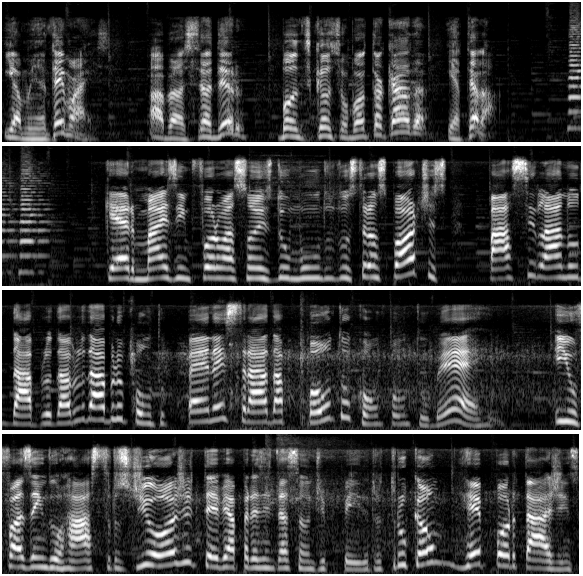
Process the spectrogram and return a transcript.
E amanhã tem mais. Abraço, estradeiro, bom descanso, boa tocada e até lá. Quer mais informações do mundo dos transportes? Passe lá no www.penestrada.com.br. E o Fazendo Rastros de hoje teve a apresentação de Pedro Trucão, reportagens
